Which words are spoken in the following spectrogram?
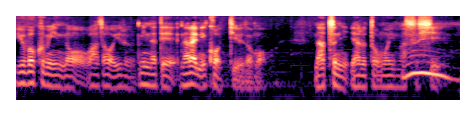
遊牧民の技をいろいろみんなで習いに行こうっていうのも夏にやると思いますし、うん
